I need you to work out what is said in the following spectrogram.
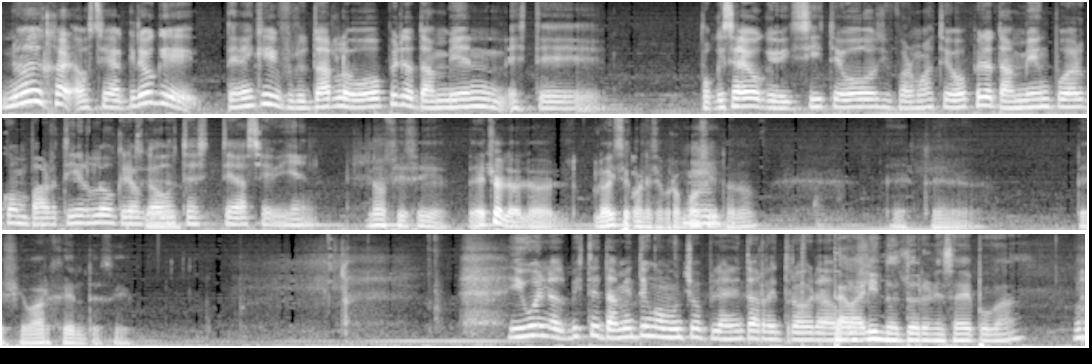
no dejar, o sea, creo que tenés que disfrutarlo vos, pero también, este, porque es algo que hiciste vos y formaste vos, pero también poder compartirlo creo que a vos te, te hace bien. No, sí, sí. De hecho, lo, lo, lo hice con ese Mm. propósito, ¿no? Este, de llevar gente, sí. Y bueno, viste, también tengo muchos planetas retrógrados. Estaba lindo el toro en esa época. ¿eh?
